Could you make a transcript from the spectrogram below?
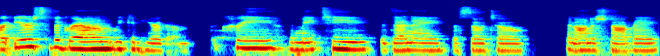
Our ears to the ground, we can hear them the Cree, the Métis, the Dene, the Saulteaux, and Anishinaabe,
